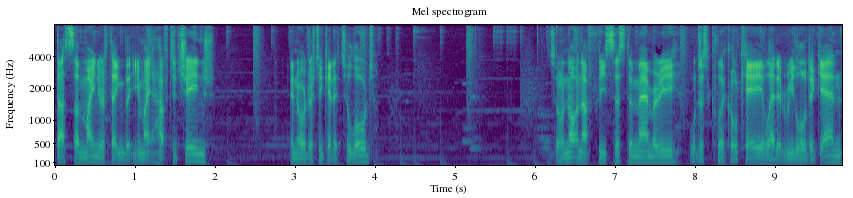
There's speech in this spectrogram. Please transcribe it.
that's a minor thing that you might have to change in order to get it to load. So not enough free system memory. We'll just click OK, let it reload again.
